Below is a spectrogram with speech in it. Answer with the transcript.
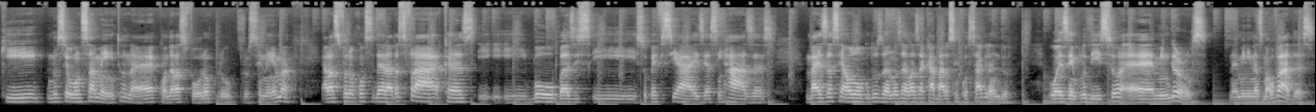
que no seu lançamento, né, quando elas foram pro, pro cinema, elas foram consideradas fracas e, e, e bobas e, e, superficiais e assim rasas. Mas assim, ao longo dos anos elas acabaram se consagrando. O exemplo disso é Mean Girls, né? Meninas Malvadas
